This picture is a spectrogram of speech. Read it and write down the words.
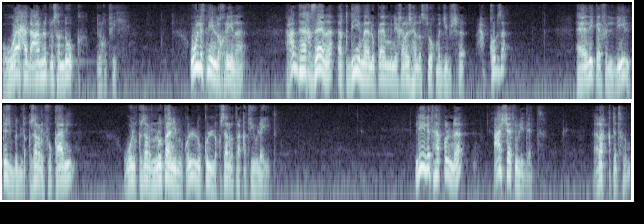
وواحد عاملت له صندوق يرقد فيه. والاثنين الأخرين عندها خزانة قديمة لو كان من يخرجها للسوق ما تجيبش حق خبزة. هذيك في الليل تجبد القجر الفوقاني. والقجر اللوطاني بالكل وكل قجر ترقد فيه وليد ليلتها قلنا عشات الوليدات. رقدتهم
